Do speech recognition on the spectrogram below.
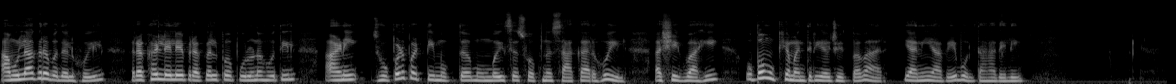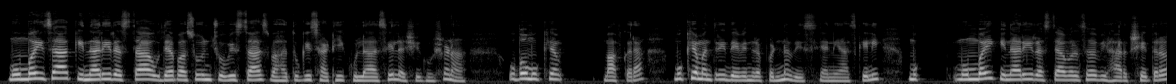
आमूलाग्र बदल होईल रखडलेले प्रकल्प पूर्ण होतील आणि झोपडपट्टीमुक्त मुंबईचं स्वप्न साकार होईल अशी ग्वाही उपमुख्यमंत्री अजित पवार यांनी यावेळी बोलताना दिली. मुंबईचा किनारी रस्ता उद्यापासून चोवीस तास वाहतुकीसाठी खुला असेल अशी घोषणा उपमुख्य माफ करा मुख्यमंत्री देवेंद्र फडणवीस यांनी आज केली. मुक मुंबई किनारी रस्त्यावरचं विहार क्षेत्र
